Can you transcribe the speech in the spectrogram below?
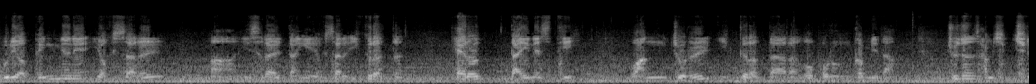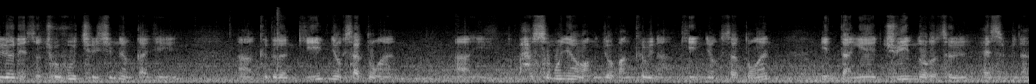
무려 100년의 역사를 어, 이스라엘 땅의 역사를 이끌었던 헤롯 dynasty 왕조를 이끌었다라고 보는 겁니다. 주전 37년에서 주후 70년까지 아, 그들은 긴 역사 동안 아, 이 하스모니아 왕조만큼이나 긴 역사 동안 이 땅의 주인 노릇을 했습니다.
